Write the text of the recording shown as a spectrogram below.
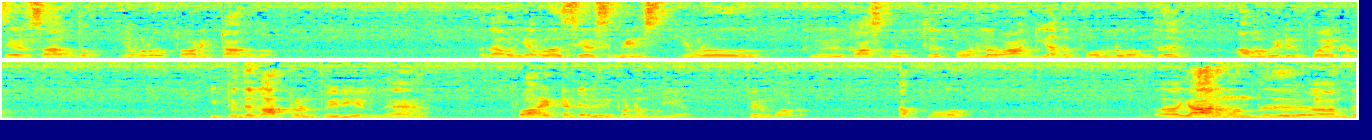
சேல்ஸ் ஆகுதோ எவ்வளவு ப்ராடக்ட் ஆகுதோ அதாவது எவ்வளோ சேல்ஸ் மீன்ஸ் எவ்வளோ காசு கொடுத்து பொருளை வாங்கி அந்த பொருள் வந்து அவங்க வீட்டுக்கு போயிருக்கணும். இப்போ இந்த லாக்டவுன் பீரியடில் ப்ராடக்டை டெலிவரி பண்ண முடியாது பெரும்பாலும். அப்போது யாரும் வந்து அந்த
